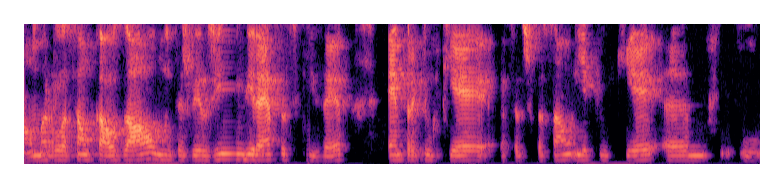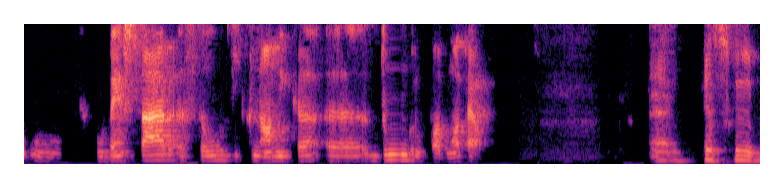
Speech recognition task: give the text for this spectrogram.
há uma relação causal, muitas vezes indireta, se quiser, entre aquilo que é a satisfação e aquilo que é um, o, o bem-estar, a saúde económica uh, de um grupo ou de um hotel. Uh, penso que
